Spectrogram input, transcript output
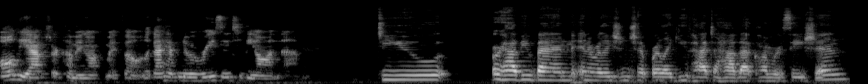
all the apps are coming off my phone. Like I have no reason to be on them. Do you or have you been in a relationship where like you've had to have that conversation?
